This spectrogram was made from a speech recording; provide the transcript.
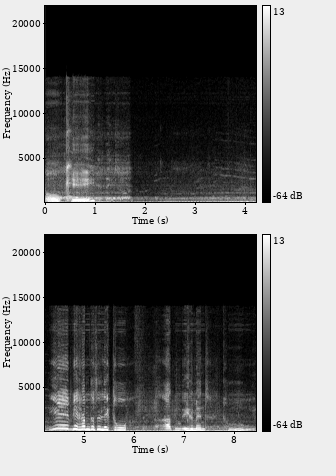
Okay. Yeah, wir haben das Elektroarten-Element. Cool.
